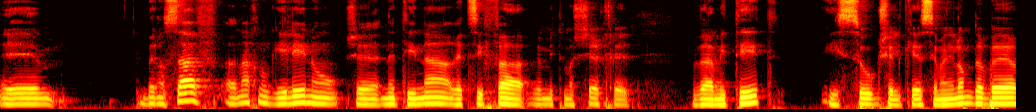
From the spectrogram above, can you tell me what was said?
אה, בנוסף, אנחנו גילינו שנתינה רציפה ומתמשכת ואמיתית היא סוג של קסם. אני לא מדבר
